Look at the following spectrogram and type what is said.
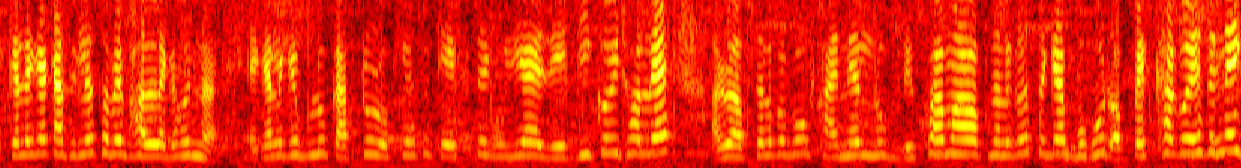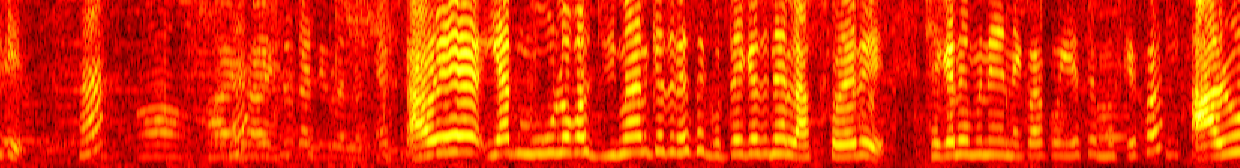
একেলগে কাটিলে চবে ভাল লাগে হয় নহয়? একেলগে বোলো কাটো ৰখি আছো কেক চেক উলিয়াই ৰেডি কৰি থ'লে আৰু আপোনালোককো ফাইনেল লুক দেখুৱাম আৰু আপোনালোকৰ চাগে বহুত অপেক্ষা কৰি আছে নেকি? হা? আৰু এই ইয়াত মোৰ লগত যিমান কেইজনী আছে গোটেই কেইজনীয়ে লাজ কৰে দেই। সেইকাৰণে মানে এনেকুৱা কৰি আছে মোক কেইখন। আৰু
